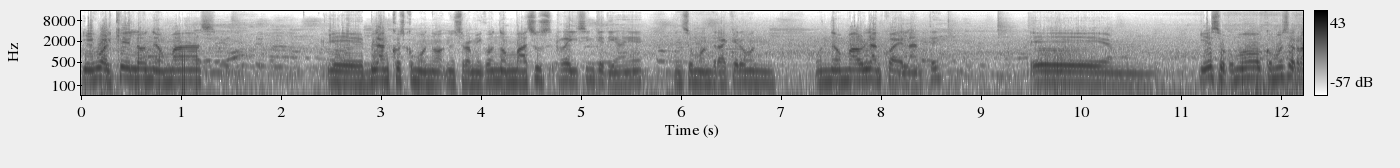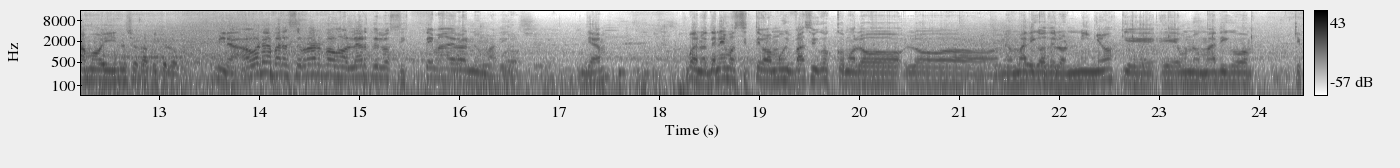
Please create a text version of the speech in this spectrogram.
Igual que los neumas eh, blancos como nuestro amigo Nomasus Racing que tiene en su Mondraker un, un blanco adelante. Eh, y eso, ¿cómo, ¿cómo cerramos hoy nuestro capítulo? Mira, ahora para cerrar vamos a hablar de los sistemas de los neumáticos. ¿Ya? Bueno, tenemos sistemas muy básicos como lo- los neumáticos de los niños, que es un neumático que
